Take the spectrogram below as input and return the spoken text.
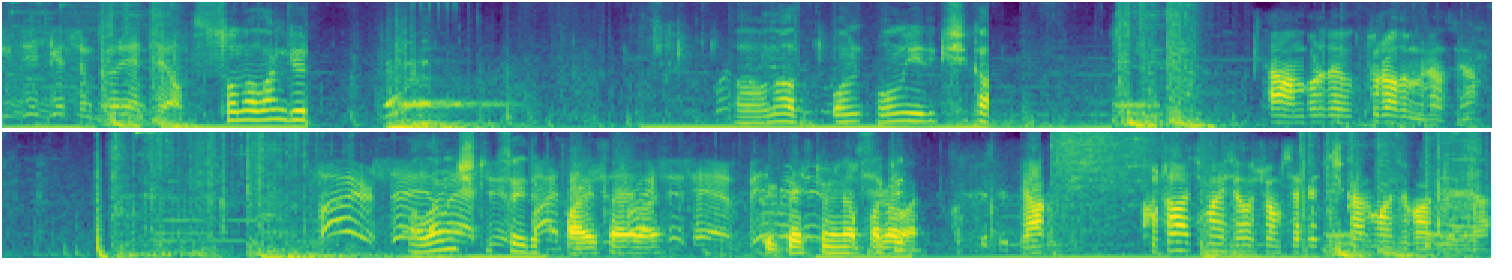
you did get some good intel. Son alan gör. Aa 16 10, 17 kişi kaldı. Tamam burada duralım biraz ya. Alan hiç tutsaydık. Buy Fire station sale var. prices have been 45 bin lira para Sepet- var. Ya kutu açmaya çalışıyorum sepet çıkar mı acaba diye ya.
